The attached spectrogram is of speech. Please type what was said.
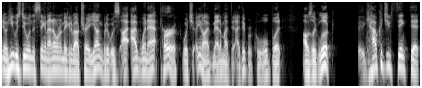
you know, he was doing this thing, and I don't want to make it about Trae Young, but it was I, I went at Perk, which you know I've met him. I, th- I think we're cool, but I was like, look, how could you think that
